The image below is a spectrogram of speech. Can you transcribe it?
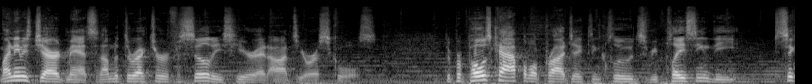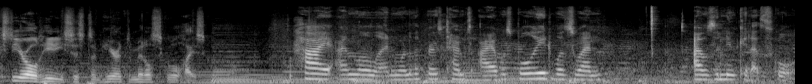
My name is Jared Manson. I'm the Director of Facilities here at Onteora Schools. The proposed capital project includes replacing the 60 year old heating system here at the middle school, high school. Hi, I'm Lola, and one of the first times I was bullied was when I was a new kid at school.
